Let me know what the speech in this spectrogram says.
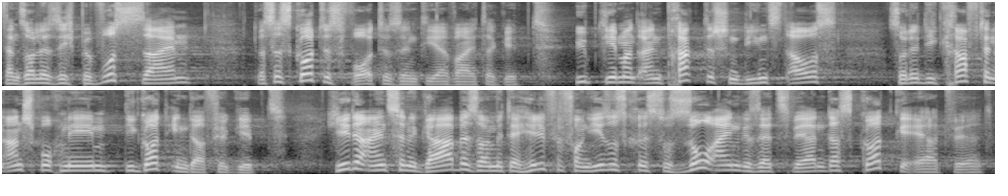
dann soll er sich bewusst sein, dass es Gottes Worte sind, die er weitergibt. Übt jemand einen praktischen Dienst aus, soll er die Kraft in Anspruch nehmen, die Gott ihm dafür gibt. Jede einzelne Gabe soll mit der Hilfe von Jesus Christus so eingesetzt werden, dass Gott geehrt wird.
